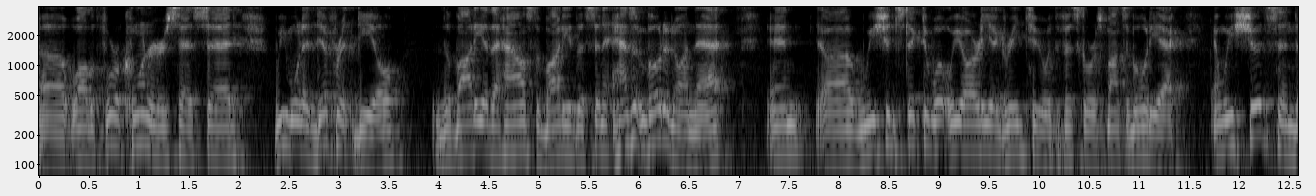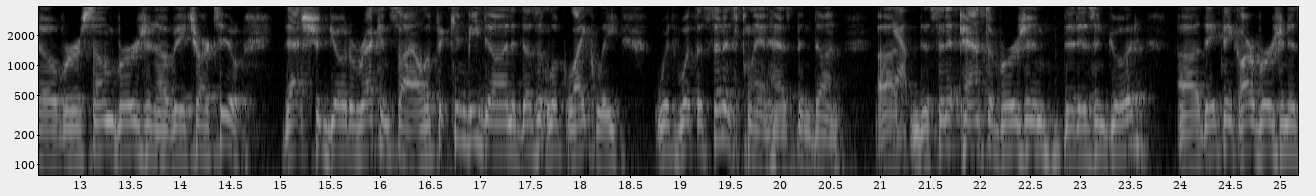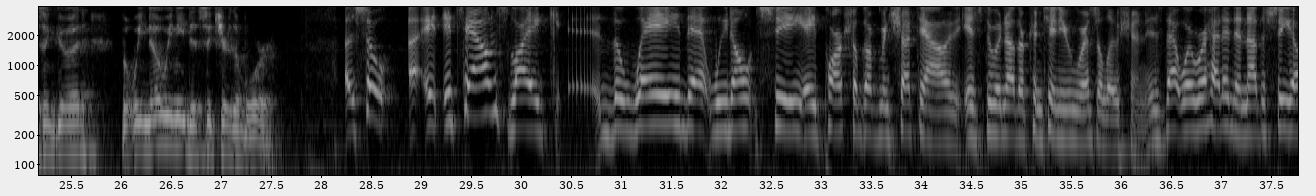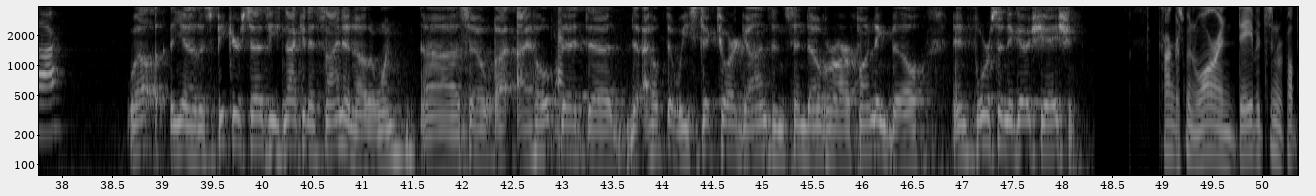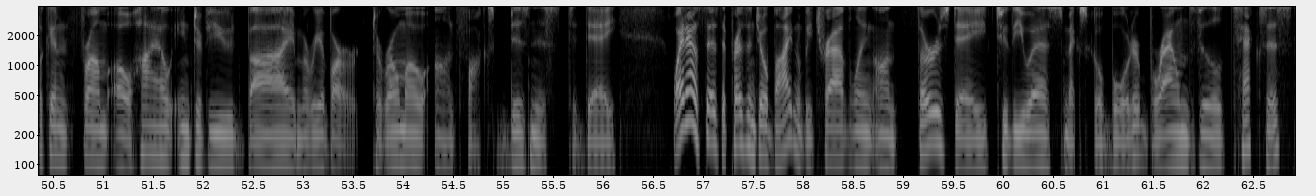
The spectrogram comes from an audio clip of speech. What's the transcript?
Uh, while the Four Corners has said we want a different deal, the body of the House, the body of the Senate hasn't voted on that, and uh, we should stick to what we already agreed to with the Fiscal Responsibility Act, and we should send over some version of HR 2. That should go to reconcile, if it can be done, it doesn't look likely, with what the Senate's plan has been done. Uh, yeah. The Senate passed a version that isn't good. Uh, they think our version isn't good, but we know we need to secure the border. Uh, so uh, it, it, sounds like the way that we don't see a partial government shutdown is through another continuing resolution. Is that where we're headed? Another CR? Well, you know, the speaker says he's not going to sign another one. Uh, so I, I hope okay. that uh, th- I hope that we stick to our guns and send over our funding bill and force a negotiation. Congressman Warren Davidson, Republican from Ohio, interviewed by Maria Bartiromo on Fox Business today. White House says that President Joe Biden will be traveling on Thursday to the U.S. Mexico border, Brownsville, Texas.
